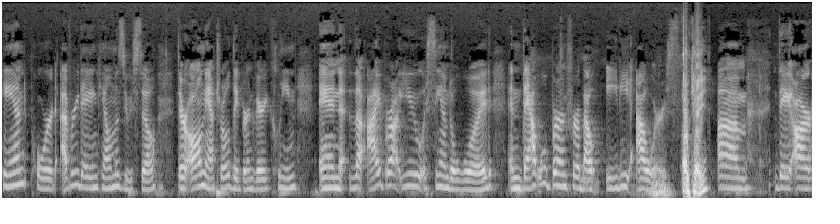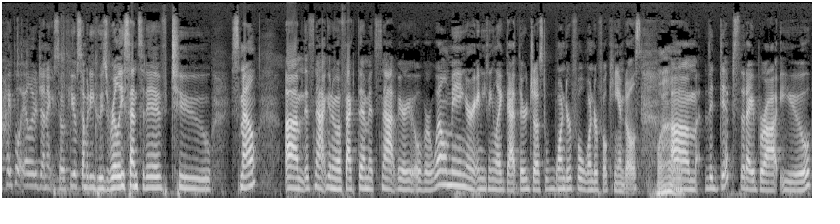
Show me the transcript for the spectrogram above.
hand poured every day in Kalamazoo. Still, they're all natural. They burn very clean. And the I brought you a sandalwood, and that will burn for about eighty hours. Okay. They are hypoallergenic, so if you have somebody who's really sensitive to smell, um, it's not going to affect them. It's not very overwhelming or anything like that. They're just wonderful, wonderful candles. Wow. Um, the dips that I brought you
